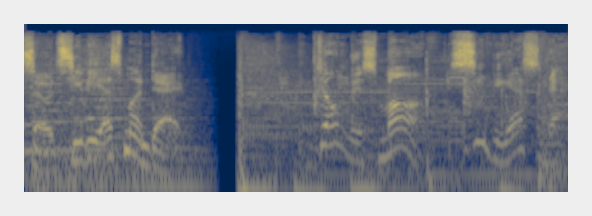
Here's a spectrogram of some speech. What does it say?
So it's CBS Monday. Don't miss Mom, CBS Next.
